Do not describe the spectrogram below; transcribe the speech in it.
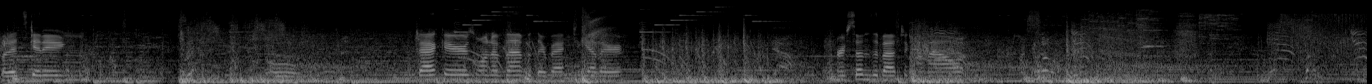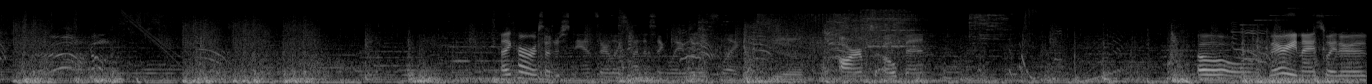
but it's getting. Oh. Back air is one of them, but they're back together. Arsene's about to come out. I like how son just stands there like menacingly with his like Yeah. arms open. Oh, very nice way to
